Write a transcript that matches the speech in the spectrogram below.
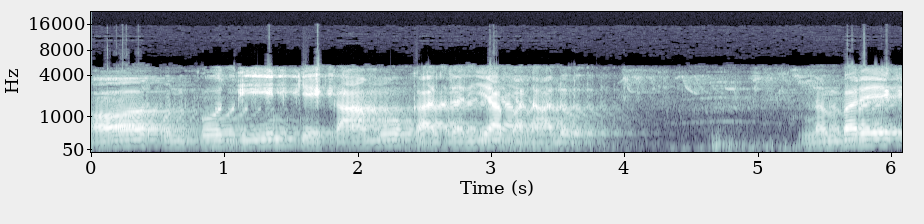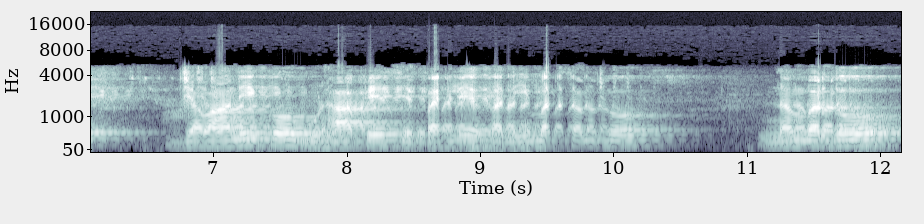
اور ان کو دین کے کاموں کا ذریعہ بنا لو۔ نمبر ایک، جوانی کو بڑھاپے سے پہلے غنیمت سمجھو۔ نمبر دو،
